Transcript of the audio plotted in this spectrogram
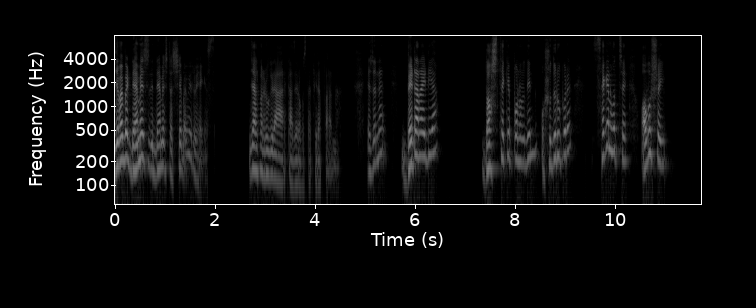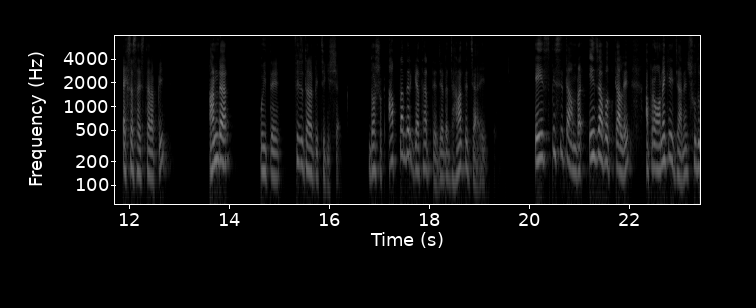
যেভাবে ড্যামেজ, ড্যামেজটা সেভাবে রয়ে গেছে, যার ফলে রুগীরা আর কাজের অবস্থা ফিরে পারে না। এজন্য বেটার আইডিয়া দশ থেকে পনেরো দিন ওষুধের উপরে। সেকেন্ড হচ্ছে অবশ্যই exercise therapy under with physiotherapy চিকিৎসা দর্শক, আপনাদের জ্ঞাতার্থে যেটা জানাতে চাই এইচপিসিতে আমরা এই যাবৎকালে আপনারা অনেকেই জানেন শুধু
